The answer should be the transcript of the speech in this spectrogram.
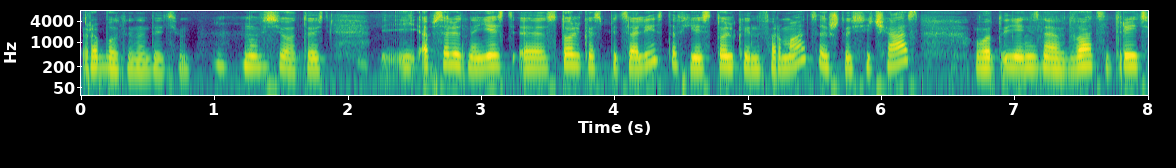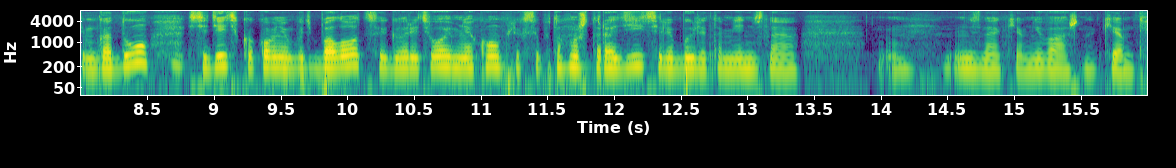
работай над этим. Ну все, то есть и абсолютно есть э, столько специалистов, есть столько информации, что сейчас, вот я не знаю, в 23-м году сидеть в каком-нибудь болотце и говорить, ой, у меня комплексы, потому что родители были там, я не знаю, не знаю кем, неважно, кем-то.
